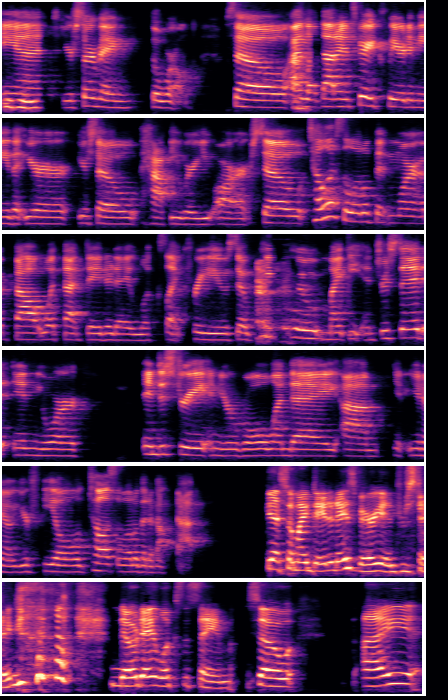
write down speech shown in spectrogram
mm-hmm. and mm-hmm. you're serving the world. So I love that, and it's very clear to me that you're you're so happy where you are. So tell us a little bit more about what that day to day looks like for you. So people who might be interested in your industry and your role one day, um, you, you know, your field. Tell us a little bit about that. Yeah, so my day to day is very interesting. no day looks the same. So I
